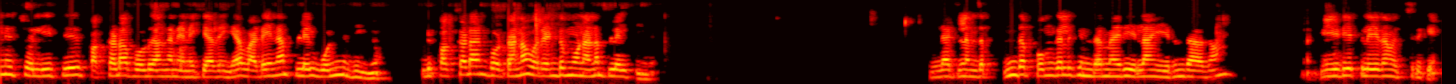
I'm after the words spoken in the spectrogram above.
வடைன்னு சொல்லிட்டு பக்கடா போடுவாங்கன்னு நினைக்காதீங்க. வடைனா பிள்ளைகள் ஒண்ணு திங்கும். இப்படி பக்கடான்னு போட்டோம்னா ஒரு ரெண்டு மூணு பிள்ளைகள் திங்கும். இல்லாட்டில இந்த இந்த பொங்கலுக்கு இந்த மாதிரி எல்லாம் இருந்தாதான் மீடியத்திலேயே தான் வச்சிருக்கேன்.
